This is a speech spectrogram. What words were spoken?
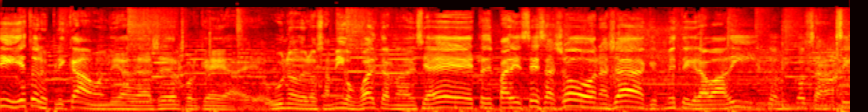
esto lo explicamos el día de ayer porque eh, uno de los amigos, Walter, nos decía, eh, te pareces a John allá, que mete grabaditos y cosas así.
